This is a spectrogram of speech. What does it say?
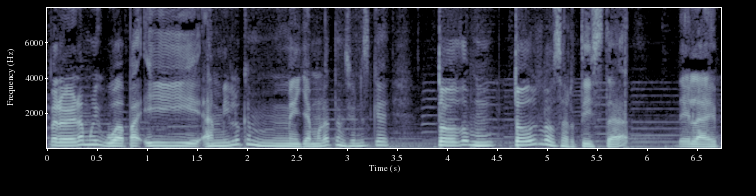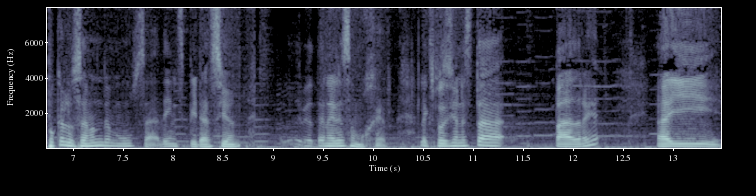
Pero era muy guapa y a mí lo que me llamó la atención es que todo, todos los artistas de la época lo usaron de musa, de inspiración. Algo debió tener esa mujer. La exposición está padre. Hay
